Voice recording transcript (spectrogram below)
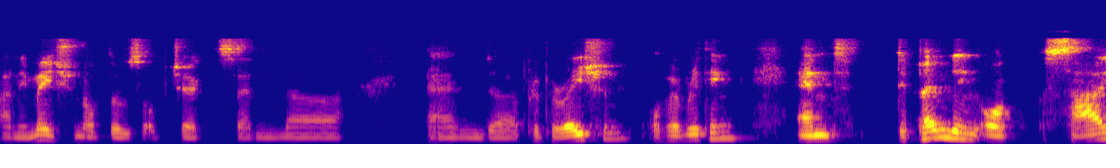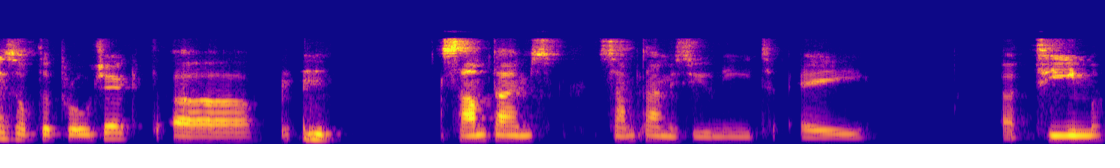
animation of those objects, and uh, and uh, preparation of everything. And depending on size of the project, uh, sometimes sometimes you need a a team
